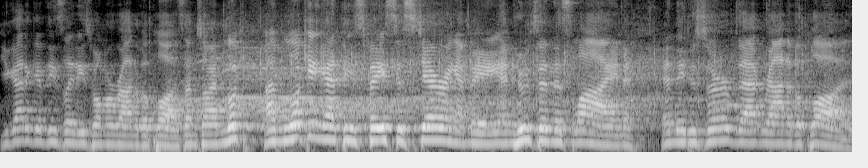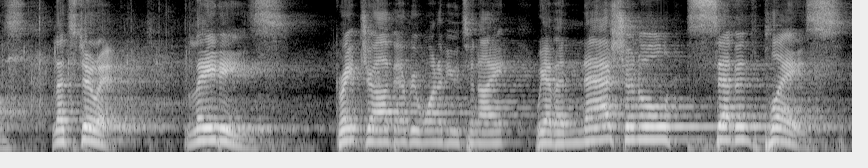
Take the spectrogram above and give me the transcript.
You got to give these ladies one more round of applause. I'm sorry. I'm look I'm looking at these faces staring at me and who's in this line and they deserve that round of applause. Let's do it. Ladies, great job every one of you tonight. We have a national 7th place.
